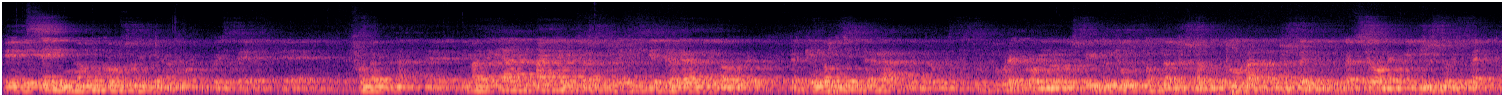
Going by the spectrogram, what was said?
e se non consolidiamo queste eh, fondamentali eh, immateriali, anche le infrastrutture fisiche perderanno di valore, perché non si entrerà dentro queste strutture con lo spirito giusto, la giusta cultura, la giusta educazione, il giusto rispetto.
